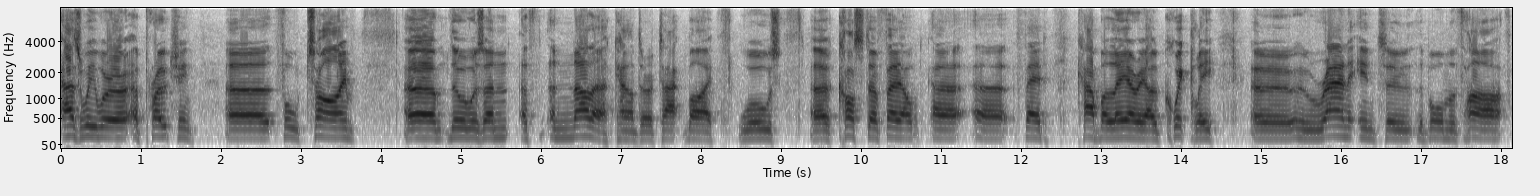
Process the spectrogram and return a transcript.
as we were approaching uh, full time, um, there was an, a, another counter attack by Wolves. Uh, Costa fed, uh, uh, fed Cavaleiro quickly, uh, who ran into the Bournemouth half,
